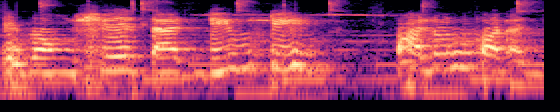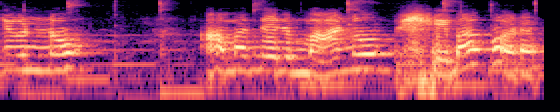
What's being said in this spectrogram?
এবং সে তার ডিউটি পালন করার জন্য আমাদের মানব সেবা করার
